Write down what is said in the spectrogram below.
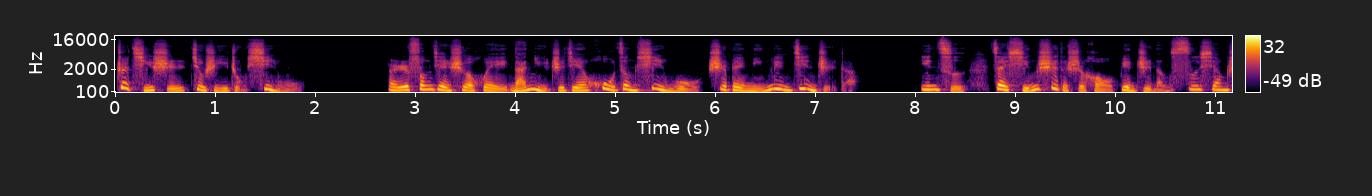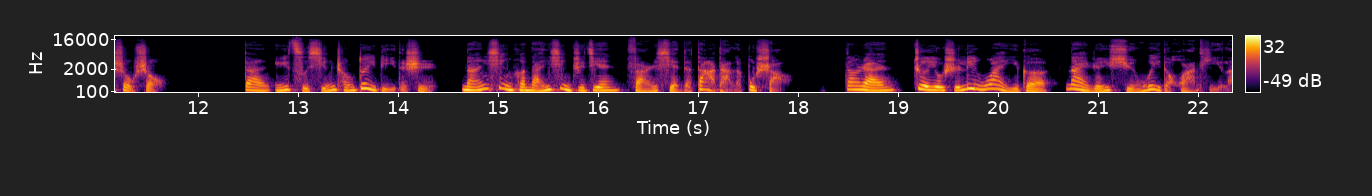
这其实就是一种信物。而封建社会男女之间互赠信物是被明令禁止的，因此在行事的时候便只能私相授受。但与此形成对比的是，男性和男性之间反而显得大胆了不少。当然，这又是另外一个耐人寻味的话题了。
